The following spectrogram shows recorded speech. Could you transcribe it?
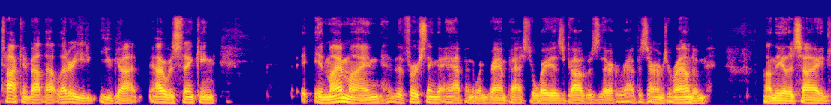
talking about that letter you you got, I was thinking, in my mind, the first thing that happened when Graham passed away is God was there to wrap His arms around him on the other side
